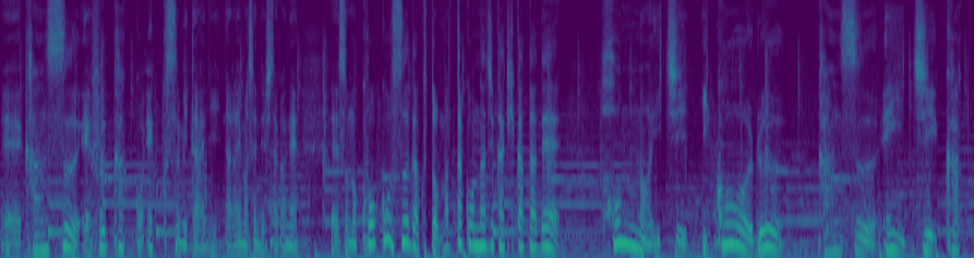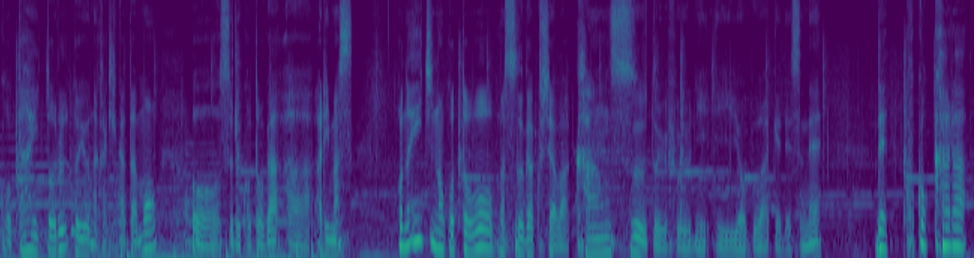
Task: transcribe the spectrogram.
えー、関数 f 括弧 x みたいに習いませんでしたかね、えー、その高校数学と全く同じ書き方で本の1イコール関数 h 括弧タイトルというような書き方もすることがあります。この h のことを、まあ、数学者は関数というふうに呼ぶわけですね。でここから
